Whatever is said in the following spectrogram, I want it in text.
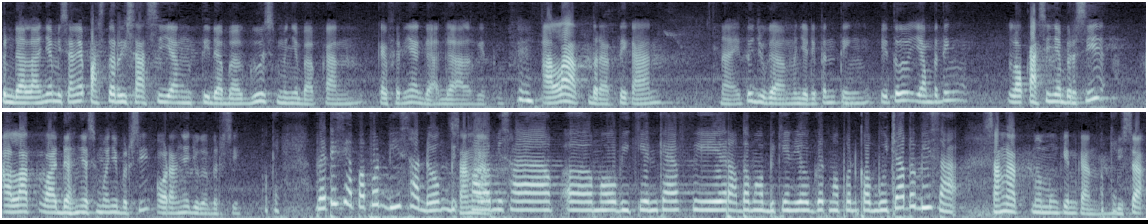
kendalanya misalnya pasteurisasi yang tidak bagus menyebabkan kefirnya gagal gitu. Alat berarti kan. Nah, itu juga menjadi penting. Itu yang penting lokasinya bersih, alat wadahnya semuanya bersih, orangnya juga bersih. Oke, berarti siapa pun bisa dong bi- kalau misalnya eh, mau bikin kefir atau mau bikin yogurt maupun kombucha tuh bisa. Sangat memungkinkan. Bisa.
